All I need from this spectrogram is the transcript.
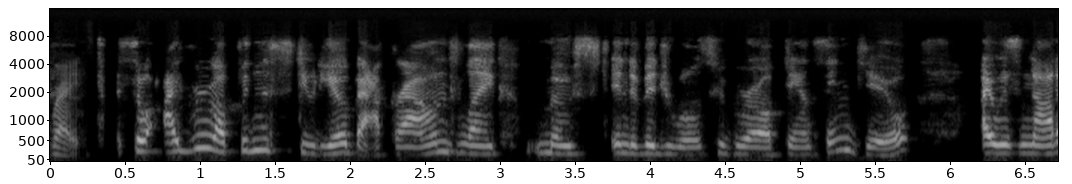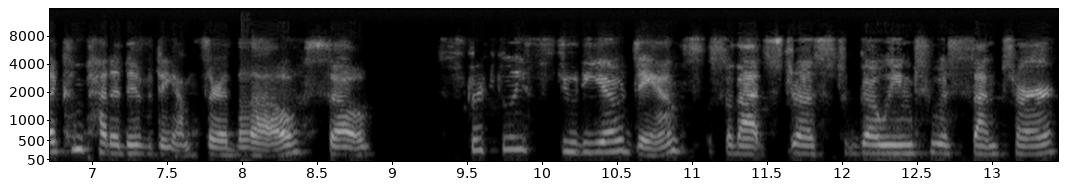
Right. So i grew up in the studio background like most individuals who grow up dancing do. I was not a competitive dancer though so strictly studio dance. So that's just going to a center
